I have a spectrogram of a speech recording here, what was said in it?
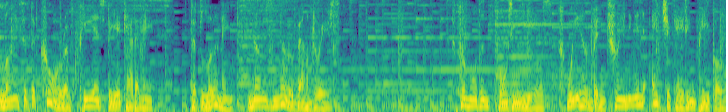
lies at the core of PSB Academy that learning knows no boundaries. For more than 40 years, we have been training and educating people,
